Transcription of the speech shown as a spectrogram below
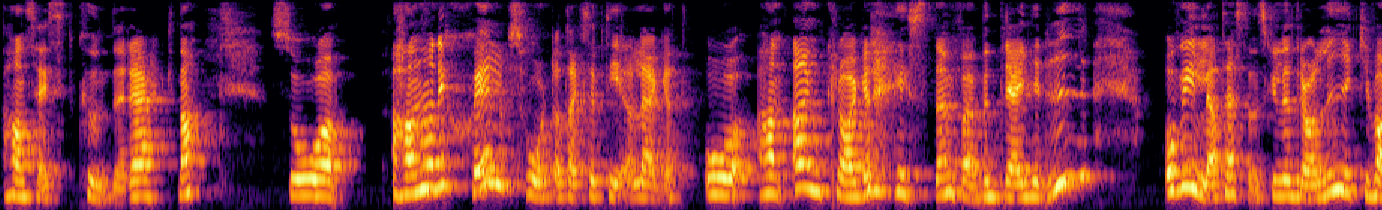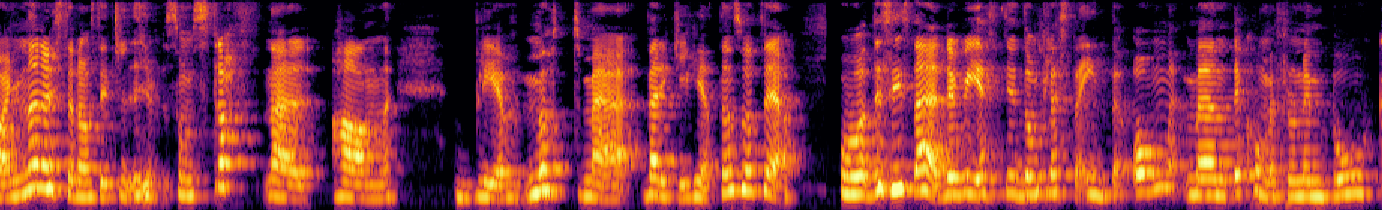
hans häst kunde räkna. Så han hade själv svårt att acceptera läget och han anklagade hästen för bedrägeri och ville att hästen skulle dra likvagnar resten av sitt liv som straff när han blev mött med verkligheten så att säga. Och det sista här, det vet ju de flesta inte om, men det kommer från en bok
